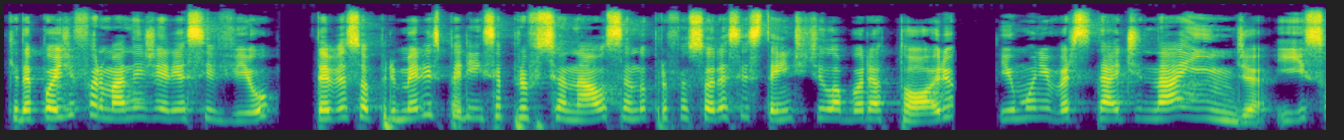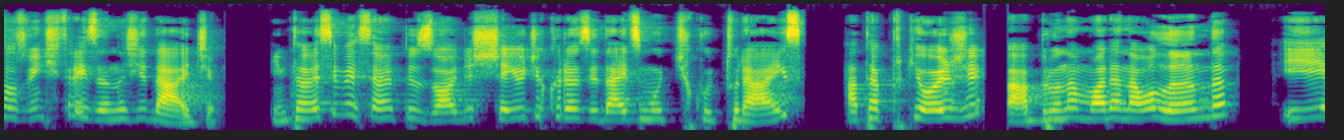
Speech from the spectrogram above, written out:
que depois de formada em engenharia civil, Teve a sua primeira experiência profissional sendo professora assistente de laboratório em uma universidade na Índia, e isso aos 23 anos de idade. Então, esse vai ser um episódio cheio de curiosidades multiculturais, até porque hoje a Bruna mora na Holanda e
